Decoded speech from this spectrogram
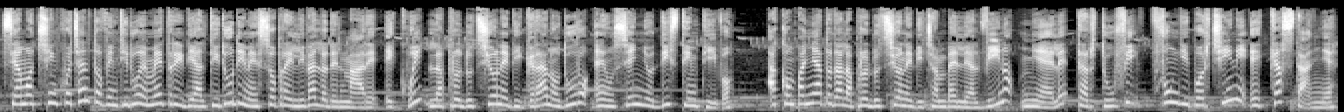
Siamo a 522 metri di altitudine sopra il livello del mare e qui la produzione di grano duro è un segno distintivo, accompagnato dalla produzione di ciambelle al vino, miele, tartufi, funghi porcini e castagne.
